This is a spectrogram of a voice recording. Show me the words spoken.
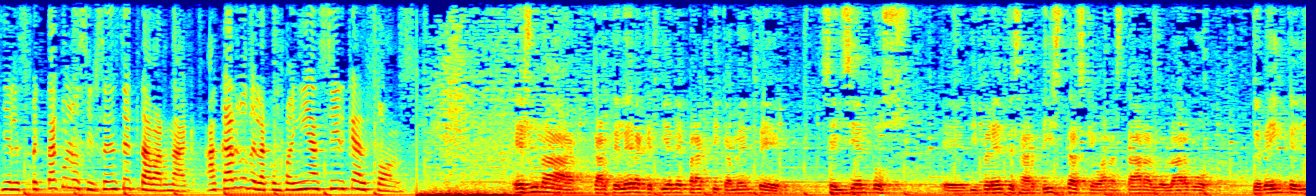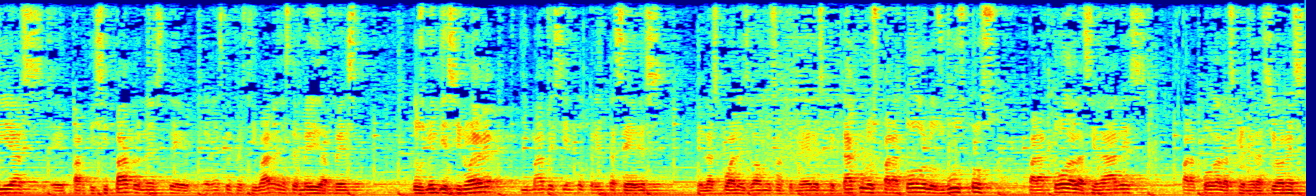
y el espectáculo circense Tabarnac, a cargo de la compañía Cirque Alphonse. Es una cartelera que tiene prácticamente 600 eh, diferentes artistas que van a estar a lo largo de 20 días eh, participando en este, en este festival, en este Mérida Fest 2019 y más de 130 sedes en las cuales vamos a tener espectáculos para todos los gustos, para todas las edades, para todas las generaciones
